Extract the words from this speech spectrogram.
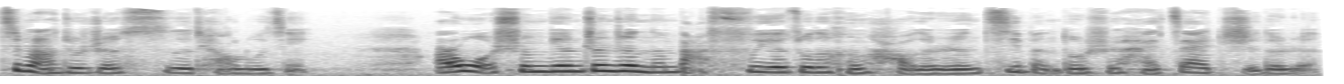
基本上就这四条路径。而我身边真正能把副业做得很好的人，基本都是还在职的人。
